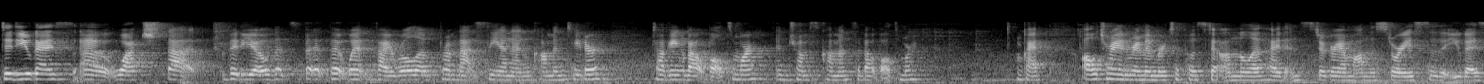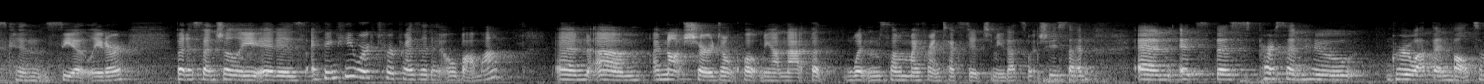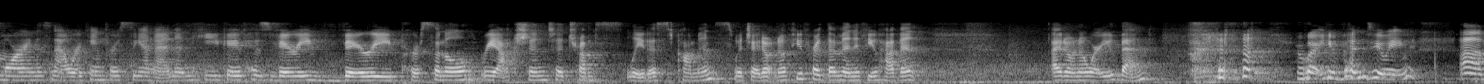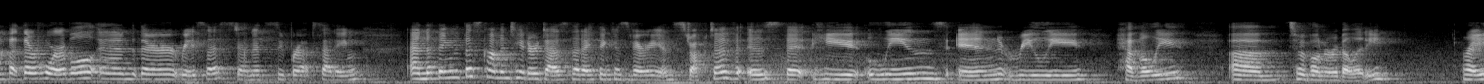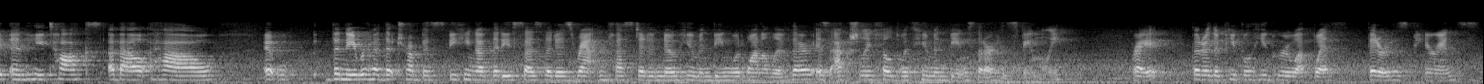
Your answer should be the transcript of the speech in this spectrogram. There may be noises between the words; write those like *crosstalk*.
did you guys uh, watch that video that's that, that went viral from that CNN commentator talking about Baltimore and Trump's comments about Baltimore? Okay. I'll try and remember to post it on the Love Hive Instagram on the stories so that you guys can see it later. But essentially, it is, I think he worked for President Obama. And um, I'm not sure, don't quote me on that, but when some of my friend texted to me, that's what she said. And it's this person who grew up in Baltimore and is now working for CNN. And he gave his very, very personal reaction to Trump's latest comments, which I don't know if you've heard them. And if you haven't, I don't know where you've been or *laughs* what you've been doing. Um, but they're horrible and they're racist and it's super upsetting. And the thing that this commentator does that I think is very instructive is that he leans in really heavily um, to vulnerability, right? And he talks about how it, the neighborhood that Trump is speaking of, that he says that is rat infested and no human being would want to live there, is actually filled with human beings that are his family, right? That are the people he grew up with, that are his parents,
